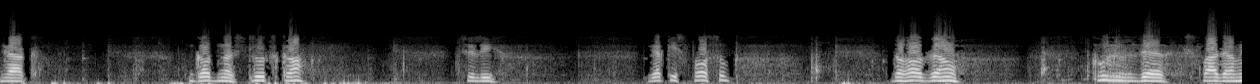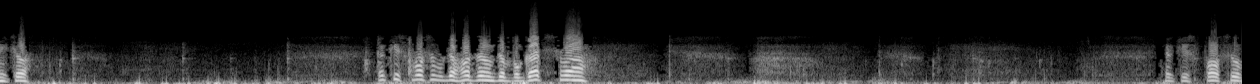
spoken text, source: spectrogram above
jak godność ludzka, czyli w jaki sposób dochodzę. Kurde spada mi to. W jaki sposób dochodzę do bogactwa? W jaki sposób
